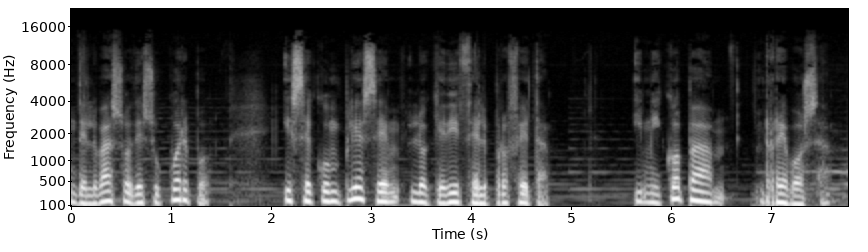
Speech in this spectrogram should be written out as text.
del vaso de su cuerpo y se cumpliese lo que dice el profeta, y mi copa rebosa.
